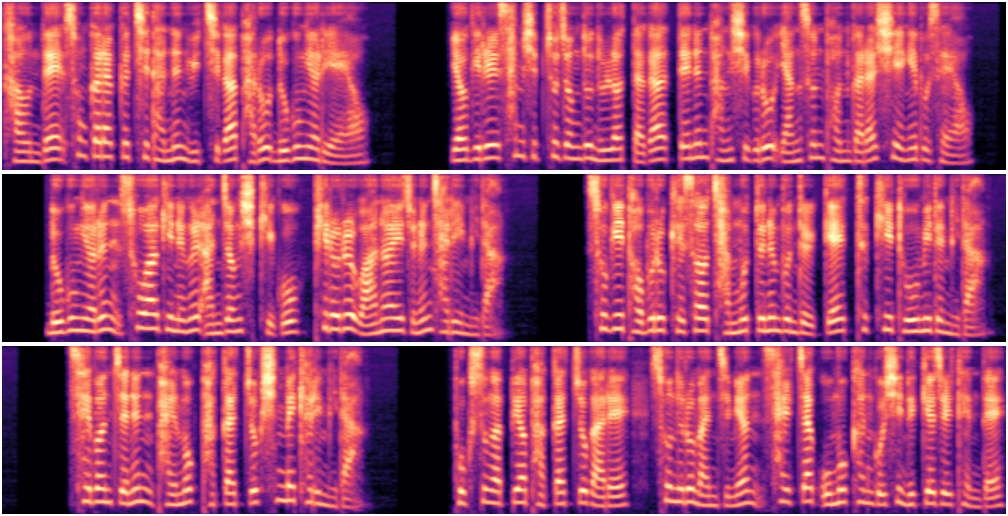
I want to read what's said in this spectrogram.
가운데 손가락 끝이 닿는 위치가 바로 노궁혈이에요. 여기를 30초 정도 눌렀다가 떼는 방식으로 양손 번갈아 시행해 보세요. 노궁혈은 소화 기능을 안정시키고 피로를 완화해주는 자리입니다. 속이 더부룩해서 잠 못 드는 분들께 특히 도움이 됩니다. 세 번째는 발목 바깥쪽 신맥혈입니다. 복숭아뼈 바깥쪽 아래 손으로 만지면 살짝 오목한 곳이 느껴질 텐데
